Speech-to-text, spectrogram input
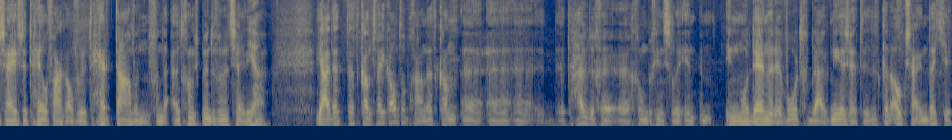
Ze heeft het heel vaak over het hertalen van de uitgangspunten van het CDA. Ja. Ja, dat, dat kan twee kanten op gaan. Dat kan het huidige grondbeginselen in, in modernere woordgebruik neerzetten. Het kan ook zijn dat je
